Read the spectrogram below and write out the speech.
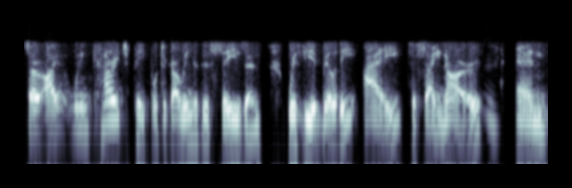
So I would encourage people to go into this season with the ability, A, to say no, and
